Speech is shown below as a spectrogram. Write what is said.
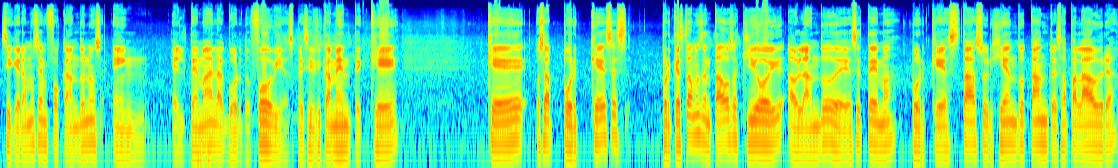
siguiéramos enfocándonos en el tema de la gordofobia específicamente, que, que o sea, ¿por qué, se, ¿por qué estamos sentados aquí hoy hablando de ese tema? ¿Por qué está surgiendo tanto esa palabra,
